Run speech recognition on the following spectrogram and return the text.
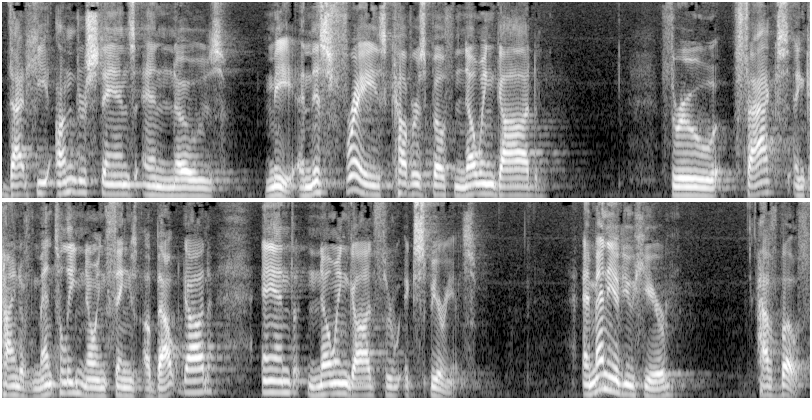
that he understands and knows me. And this phrase covers both knowing God through facts and kind of mentally knowing things about God, and knowing God through experience. And many of you here have both.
